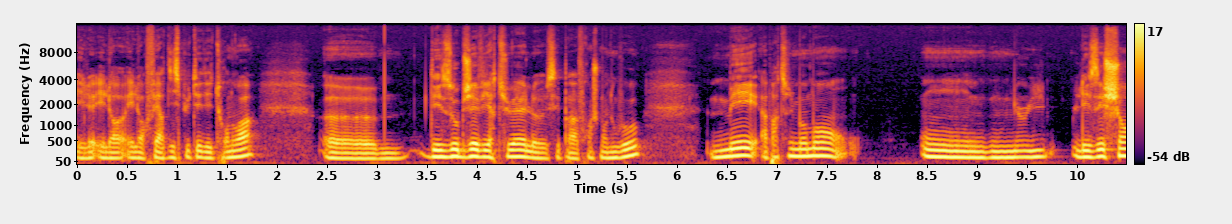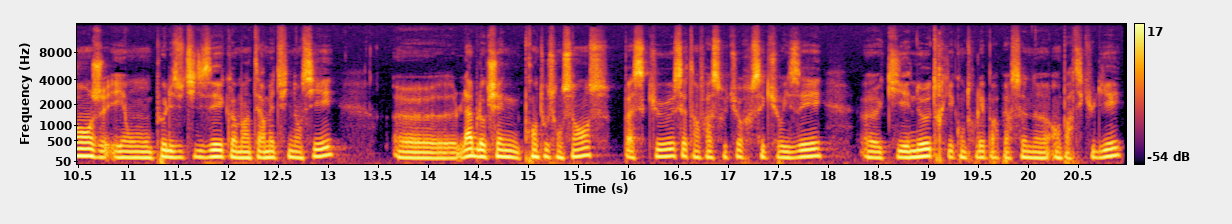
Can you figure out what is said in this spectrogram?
et, le- et leur, et leur faire disputer des tournois. Des objets virtuels, c'est pas franchement nouveau, mais à partir du moment où on les échange et on peut les utiliser comme intermède financier, euh, la blockchain prend tout son sens parce que cette infrastructure sécurisée euh, qui est neutre, qui est contrôlée par personne euh, en particulier,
